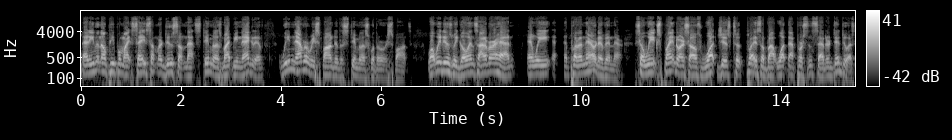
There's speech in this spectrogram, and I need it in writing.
That even though people might say something or do something, that stimulus might be negative, we never respond to the stimulus with a response. What we do is we go inside of our head and we put a narrative in there. So we explain to ourselves what just took place about what that person said or did to us.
